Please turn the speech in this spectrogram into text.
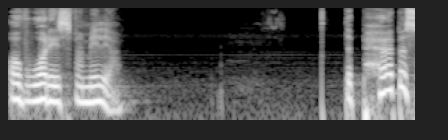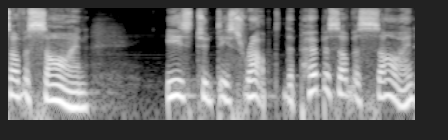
of what is familiar. The purpose of a sign is to disrupt. The purpose of a sign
